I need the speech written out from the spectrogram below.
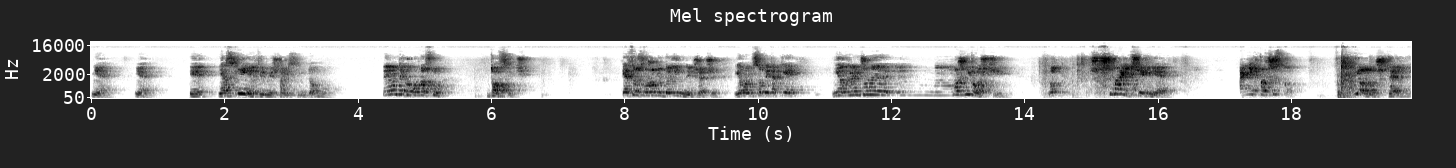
Nie, nie. Y, Ja zgniję w tym mieszczańskim domu. Ja mam tego po prostu dosyć. Ja jestem stworzony do innych rzeczy. Ja mam w sobie takie nieograniczone y, możliwości. No, trzymajcie mnie. A niech to wszystko pionu szczeli.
